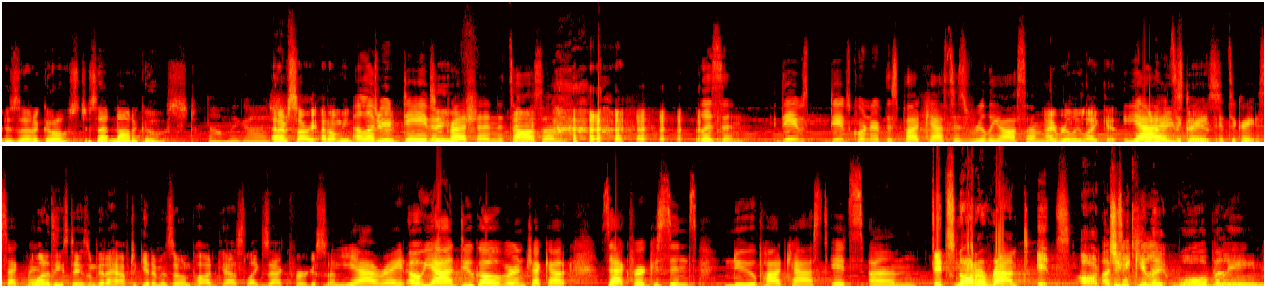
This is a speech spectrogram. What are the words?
Is that a ghost? Is that not a ghost? Oh my gosh. And I'm sorry, I don't mean I love your a Dave, impression. It's Dave. awesome. Listen, Dave's Dave's corner of this podcast is really awesome. I really like it. yeah, one of it's a great days, it's a great segment. one of these days, I'm gonna have to get him his own podcast like Zach Ferguson. Yeah, right. Oh yeah, do go over and check out Zach Ferguson's new podcast. It's um It's not a rant. It's articulate, warbling.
